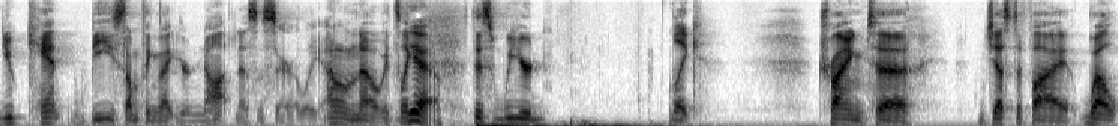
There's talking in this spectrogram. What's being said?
you can't be something that you're not necessarily i don't know it's like yeah. this weird like trying to justify well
